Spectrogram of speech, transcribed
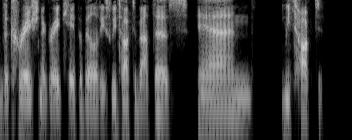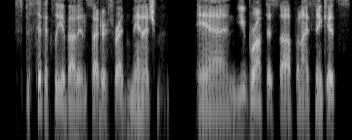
the creation of great capabilities. We talked about this and we talked specifically about insider threat management. And you brought this up, and I think it's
